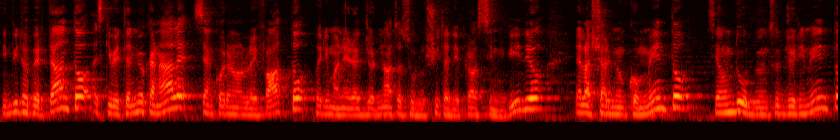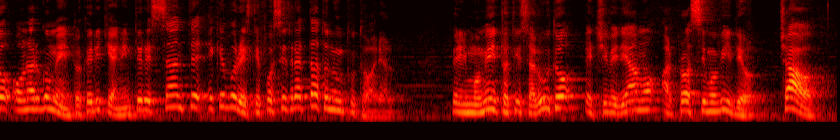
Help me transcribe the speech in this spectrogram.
Ti invito pertanto a iscriverti al mio canale se ancora non l'hai fatto per rimanere aggiornato sull'uscita dei prossimi video e a lasciarmi un commento se hai un dubbio, un suggerimento o un argomento che ritieni interessante e che vorresti fosse trattato in un tutorial. Per il momento ti saluto e ci vediamo al prossimo video. Ciao!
